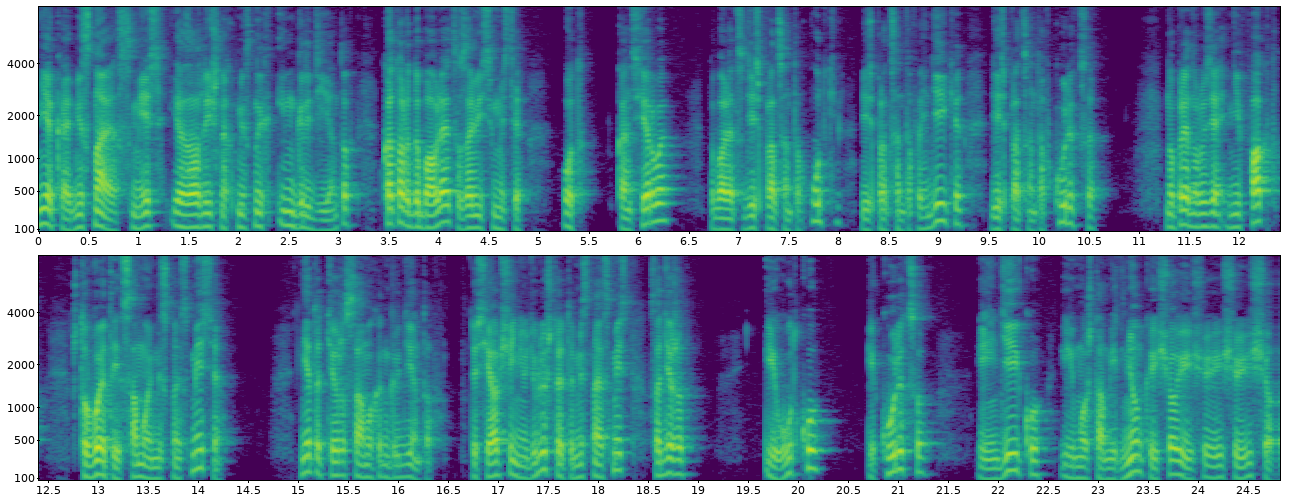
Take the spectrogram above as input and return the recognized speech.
некая мясная смесь из различных мясных ингредиентов, в которой добавляется в зависимости от консервы, добавляется 10% утки, 10% индейки, 10% курицы. Но при этом, друзья, не факт, что в этой самой мясной смеси нет тех же самых ингредиентов. То есть я вообще не удивлюсь, что эта мясная смесь содержит и утку, и курицу, и индейку, и может там ягненка, еще, еще, еще, еще.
